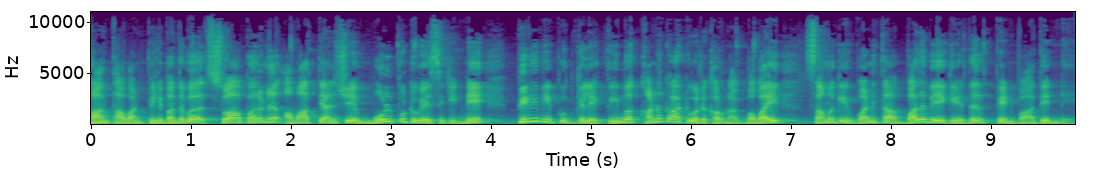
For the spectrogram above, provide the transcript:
කාන්තාවන් පිළිබඳව ස්වාපාලන අමාත්‍යංශයේ මුල් පුටුවේ සිටින්නේ පිරිමි පුද්ගලයෙක් වීම කනගාටුවට කරුණක් බවයි සමගි වනිතා බලවේගයේද පෙන්වා දෙන්නේ.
